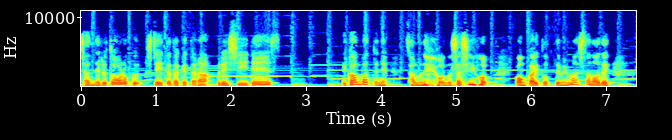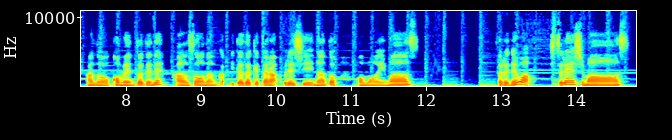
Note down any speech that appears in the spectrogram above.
チャンネル登録していただけたら嬉しいです。え頑張ってね、サムネ用の写真を今回撮ってみましたので、あの、コメントでね、感想なんかいただけたら嬉しいなと思います。それでは、失礼します。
